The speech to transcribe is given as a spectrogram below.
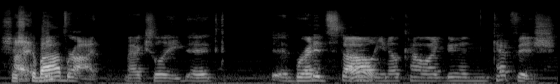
Shish deep kebab? fry, actually, it, uh, breaded style. Oh. You know, kind of like doing catfish.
